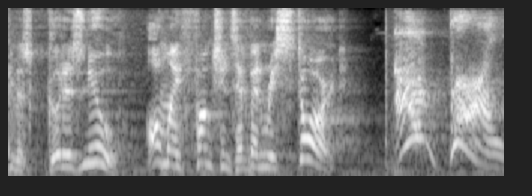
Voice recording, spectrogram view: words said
I'm as good as new. All my functions have been restored. Oh boy!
